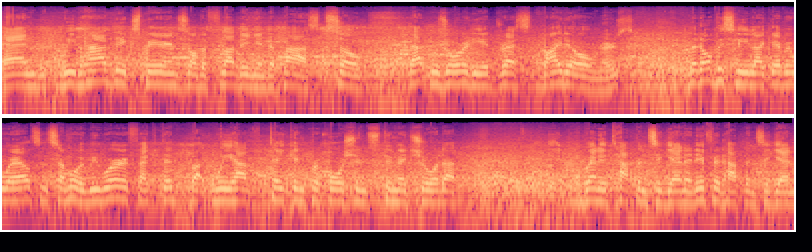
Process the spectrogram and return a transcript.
and we've had the experience of the flooding in the past so that was already addressed by the owners but obviously like everywhere else in Samui we were affected but we have taken precautions to make sure that when it happens again and if it happens again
